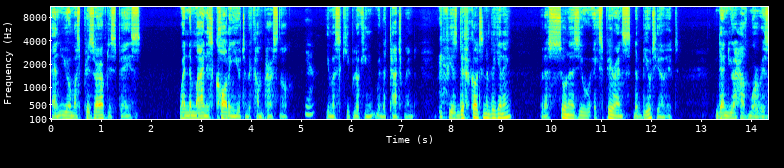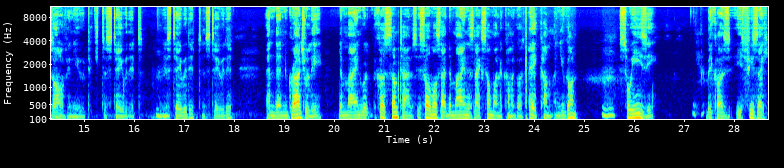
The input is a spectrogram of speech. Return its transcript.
and you must preserve this space. When the mind is calling you to become personal, Yeah. you must keep looking with attachment. It feels difficult in the beginning, but as soon as you experience the beauty of it, then you have more resolve in you to, to stay with it. You mm-hmm. stay with it and stay with it. And then gradually the mind will, because sometimes it's almost like the mind is like someone that comes and goes, hey, come, and you're gone. Mm-hmm. So easy because it feels like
